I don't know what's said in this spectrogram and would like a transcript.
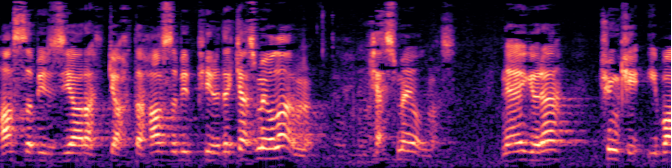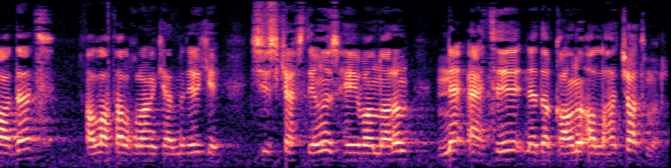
hansısa bir ziyarətgahda, hansısa bir pirdə kəsmək olarmı? Kəsmək olmaz. Nəyə görə? Çünki ibadət Allah Teala Quran-ı Kərimdə deyir ki, siz kəsdiyiniz heyvanların nə əti, nə də qanı Allaha çatmır.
